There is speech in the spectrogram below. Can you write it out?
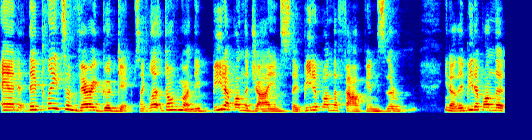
and they played some very good games. Like, let- don't get me wrong, they beat up on the Giants, they beat up on the Falcons, they're, you know, they beat up on the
